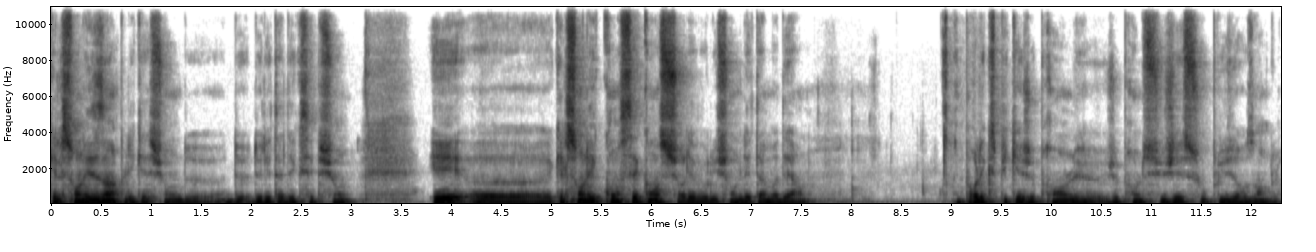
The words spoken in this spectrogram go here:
Quelles sont les implications de, l'état d'exception Et quelles sont les conséquences sur l'évolution de l'état moderne Pour l'expliquer, je, prends je prends le sujet sous plusieurs angles.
